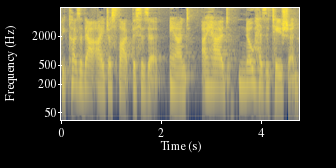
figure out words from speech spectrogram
because of that i just thought this is it. And i had no hesitation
